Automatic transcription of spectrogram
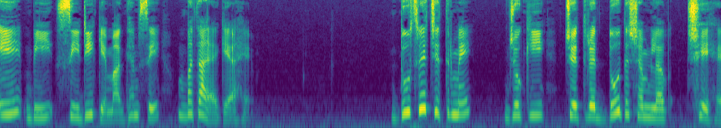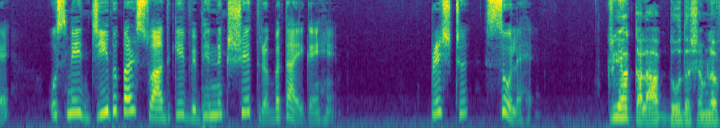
ए बी सी डी के माध्यम से बताया गया है। दूसरे चित्र में, जो कि चित्र दो दशमलव छ है, उसमें जीभ पर स्वाद के विभिन्न क्षेत्र बताए गए हैं। पृष्ठ सोलह है। क्रियाकलाप दो दशमलव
